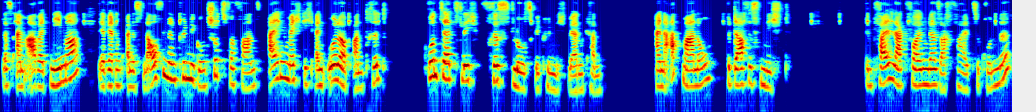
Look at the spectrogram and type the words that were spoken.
dass einem Arbeitnehmer, der während eines laufenden Kündigungsschutzverfahrens eigenmächtig einen Urlaub antritt, grundsätzlich fristlos gekündigt werden kann. Einer Abmahnung bedarf es nicht. Dem Fall lag folgender Sachverhalt zugrunde.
